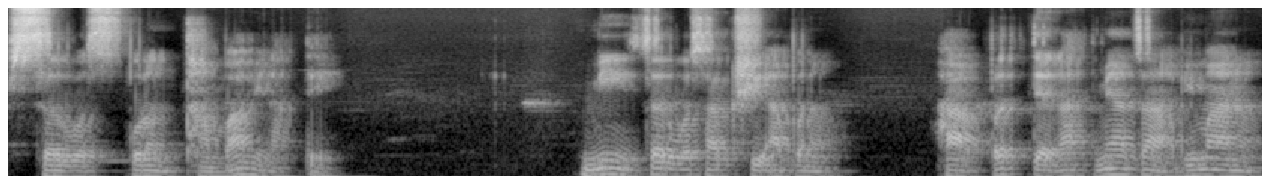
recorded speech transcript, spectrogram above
सर्व स्फुरण थांबावे लागते. मी सर्व साक्षी आपण हा प्रत्यगात्म्याचा अभिमान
